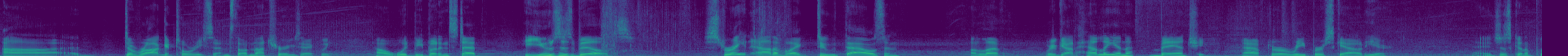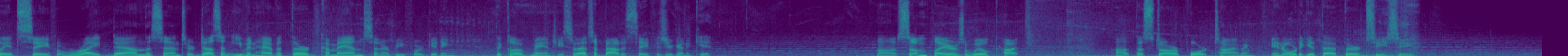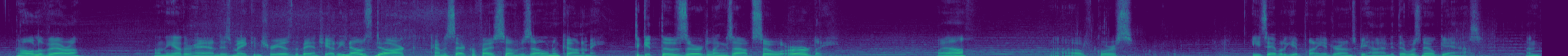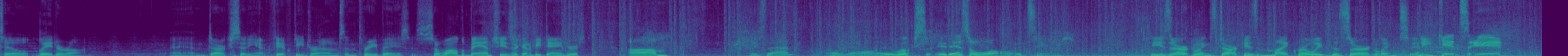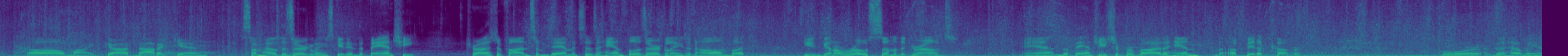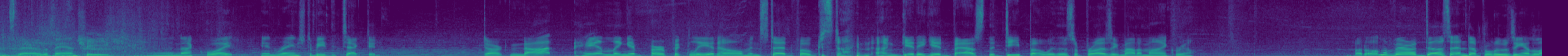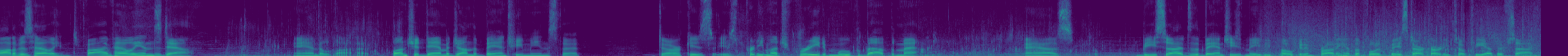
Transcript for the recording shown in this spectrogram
uh, derogatory sense, though I'm not sure exactly how it would be. But instead, he uses builds straight out of like 2011. We've got Hellion Banshee after a Reaper Scout here. It's just going to play it safe right down the center. Doesn't even have a third command center before getting the Cloak Banshee. So that's about as safe as you're going to get. Uh, some players will cut uh, the starport timing in order to get that third CC. Oliveira, on the other hand, is making sure he has the Banshee out. He knows Dark kind of sacrificed some of his own economy to get those Zerglings out so early. Well, uh, of course, he's able to get plenty of drones behind it. There was no gas until later on. And Dark's sitting at 50 drones and three bases. So while the Banshees are going to be dangerous, um, is that a wall? It looks, it is a wall, it seems. These Zerglings, Dark has microwaved the Zerglings, and he gets in! Oh my god, not again. Somehow the Zerglings get in. The Banshee tries to find some damage. There's a handful of Zerglings at home, but He's gonna roast some of the drones. And the Banshee should provide a hand, a bit of cover for the Hellions there. The Banshee, eh, not quite in range to be detected. Dark not handling it perfectly at home, instead focused on, on getting in past the depot with a surprising amount of micro. But Oliveira does end up losing a lot of his Hellions. Five Hellions down. And a, lot, a bunch of damage on the Banshee means that Dark is, is pretty much free to move about the map. As, besides the Banshees maybe poking and prodding at the fourth base, Dark already took the other side,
